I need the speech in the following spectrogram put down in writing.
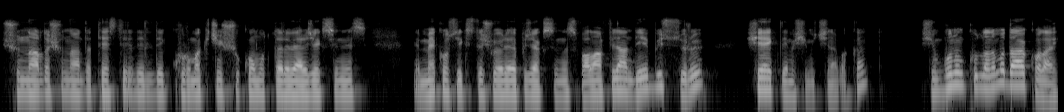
Şunlarda şunlarda test edildi. Kurmak için şu komutları vereceksiniz. E, macOS X'te şöyle yapacaksınız falan filan diye bir sürü şey eklemişim içine bakın. Şimdi bunun kullanımı daha kolay.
